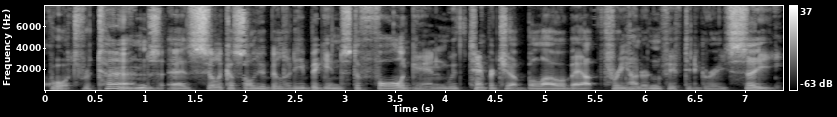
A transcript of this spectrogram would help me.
Quartz returns as silica solubility begins to fall again with temperature below about 350 degrees C,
